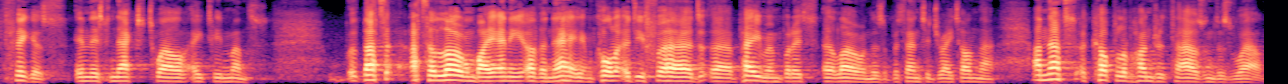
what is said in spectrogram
figures in this next 12, 18 months. But that's, that's a loan by any other name. Call it a deferred uh, payment, but it's a loan. There's a percentage rate on that. And that's a couple of hundred thousand as well,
